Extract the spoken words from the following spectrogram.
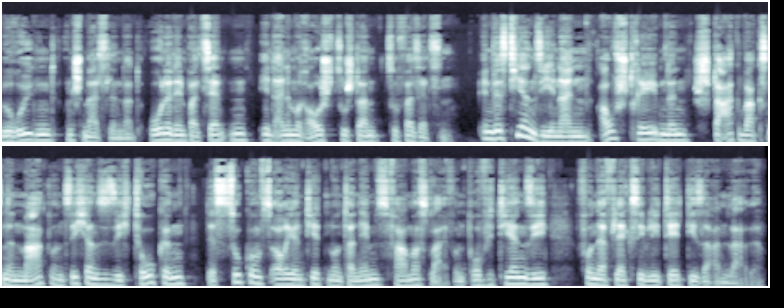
beruhigend und schmerzlindernd, ohne den Patienten in einem Rauschzustand zu versetzen. Investieren Sie in einen aufstrebenden, stark wachsenden Markt und sichern Sie sich Token des zukunftsorientierten Unternehmens Farmers Life und profitieren Sie von der Flexibilität dieser Anlage.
